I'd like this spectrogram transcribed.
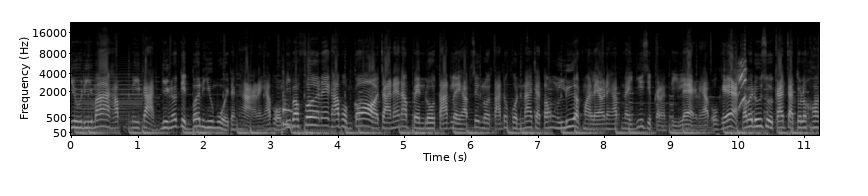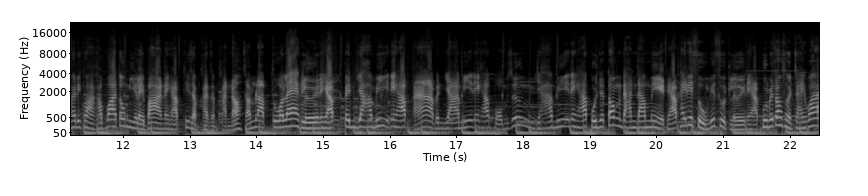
ฮิลดีมากครับ มีการยิงแล้วติดเบิ้ลฮิลหมู่อีกต่างหากนะครับผมดีบัฟเฟอร์นะครับผมก็จะแนะนำเป็นโลตัสเลยครับ ซึ่งโลตัสทุกคนน่าจะต้องเลือกมาแล้วนะครับใน 20 การันตีแรกนะครับโอเค เราไปดูสูตรการจัดตัวละครกันดีกว่าครับว่าต้องมีอะไรบ้างนะครับที่สำคัญสำคัญเนาะสำหรับตัวแรกเลยนะครับเป็นยามินะครับอ่าเป็นยามินะครับผมซึ่งยามินะครับคุณจะต้องดันดาเมจครับให้ได้สูงที่สุดเลยนะครับคุณไม่ต้องสนใจว่า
